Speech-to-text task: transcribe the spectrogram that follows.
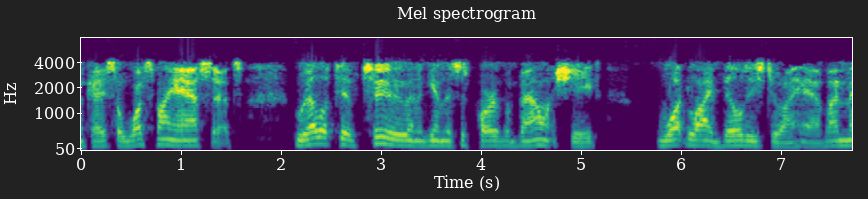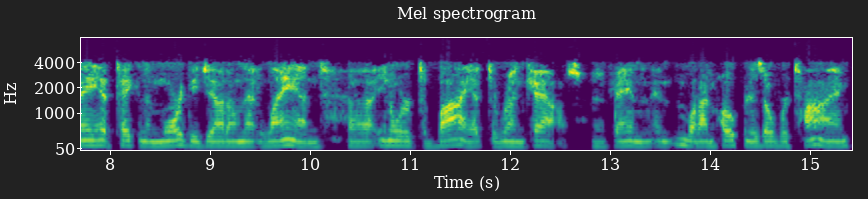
Okay. So what's my assets relative to, and again, this is part of a balance sheet. What liabilities do I have? I may have taken a mortgage out on that land uh, in order to buy it to run cows. Okay. And, and what I'm hoping is over time,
